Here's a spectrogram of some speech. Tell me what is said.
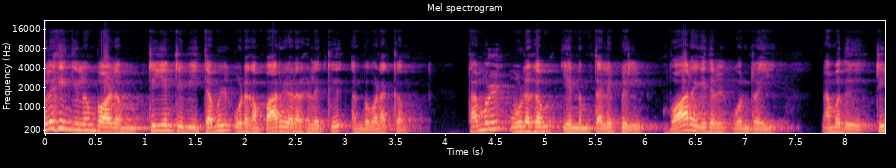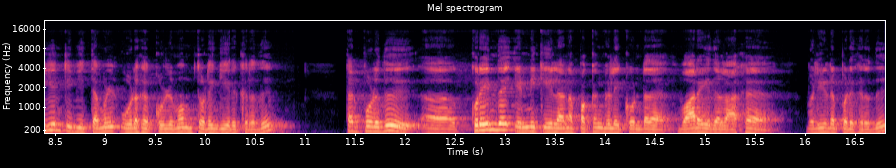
உலகெங்கிலும் வாழும் டிஎன்டிவி தமிழ் ஊடகம் பார்வையாளர்களுக்கு அன்பு வணக்கம். தமிழ் ஊடகம் என்னும் தலைப்பில் வார இதழ் ஒன்றை நமது டிஎன்டிவி தமிழ் ஊடக குழுமம் தொடங்கியிருக்கிறது. தற்பொழுது குறைந்த எண்ணிக்கையிலான பக்கங்களை கொண்ட வார இதழாக வெளியிடப்படுகிறது.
